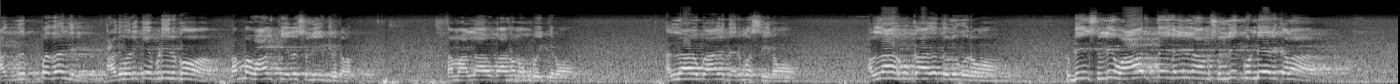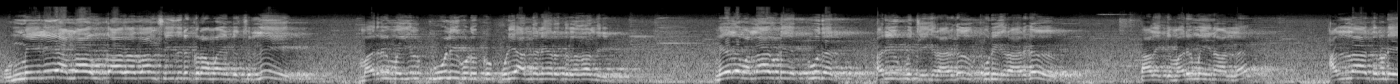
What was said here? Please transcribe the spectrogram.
அது இப்போ தான் தெரியும். அது வரைக்கும் எப்படி இருக்கும்? நம்ம வாழ்க்கையில் சொல்லிக்கிட்டு இருக்கலாம். நம்ம அல்லாவுக்காக நோன்பு வைக்கிறோம். அல்லாஹுக்காக தர்மம் செய்கிறோம் அல்லாஹுக்காக தொழுகிறோம். அப்படின்னு சொல்லி வார்த்தைகளில் நாம் சொல்லிக்கொண்டே இருக்கலாம். உண்மையிலேயே அல்லாஹுக்காக தான் செய்திருக்கிறோமா என்று சொல்லி மறுமையில் கூலி கொடுக்கக்கூடிய அந்த நேரத்தில் தான் தெரியும். மேலும் அல்லாஹுடைய தூதர் அறிவிப்பு செய்கிறார்கள் கூறுகிறார்கள் நாளைக்கு மறுமை நாளில் அல்லாஹ் தன்னுடைய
